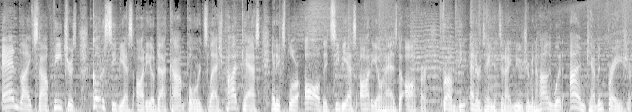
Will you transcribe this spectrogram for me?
and lifestyle features, go to cbsaudio.com forward slash podcast and explore all that CBS Audio has to offer. From the Entertainment Tonight newsroom in Hollywood, I'm Kevin Frazier.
